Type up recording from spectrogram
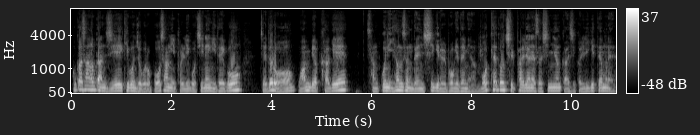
국가산업단지에 기본적으로 보상이 풀리고 진행이 되고 제대로 완벽하게 상권이 형성된 시기를 보게 되면 못해도 7, 8년에서 10년까지 걸리기 때문에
